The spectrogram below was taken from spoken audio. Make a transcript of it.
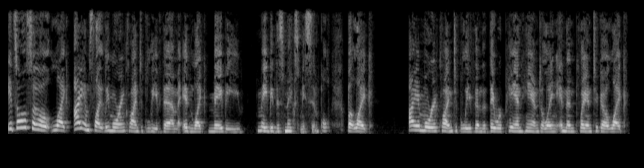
It's also like I am slightly more inclined to believe them and like maybe maybe this makes me simple, but like I am more inclined to believe them that they were panhandling and then plan to go like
